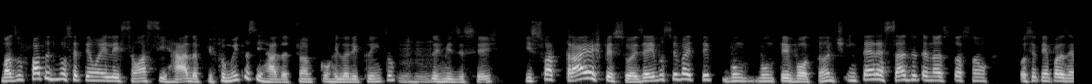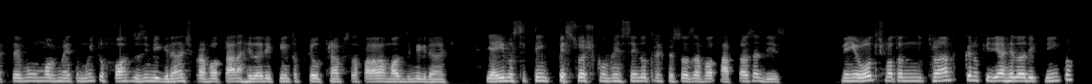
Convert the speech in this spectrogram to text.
Mas o fato de você ter uma eleição acirrada, porque foi muito acirrada Trump com Hillary Clinton em uhum. 2016, isso atrai as pessoas. E aí você vai ter, vão, vão ter votantes interessados em determinada situação. Você tem, por exemplo, teve um movimento muito forte dos imigrantes para votar na Hillary Clinton porque o Trump só falava mal dos imigrantes. E aí você tem pessoas convencendo outras pessoas a votar por causa disso. Tem outros votando no Trump porque não queria a Hillary Clinton,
